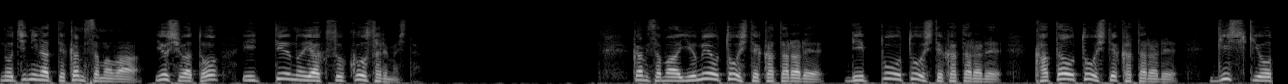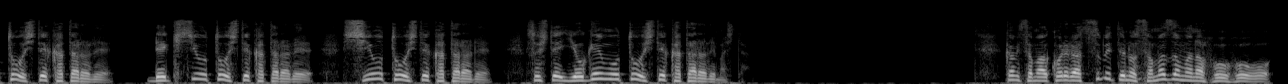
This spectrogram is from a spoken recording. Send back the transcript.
後になって神様はヨシュアと一定の約束をされました。神様は夢を通して語られ、立法を通して語られ、型を通して語られ、儀式を通して語られ、歴史を通して語られ、詩を通して語られ、そして予言を通して語られました。神様はこれらすべての様々な方法を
